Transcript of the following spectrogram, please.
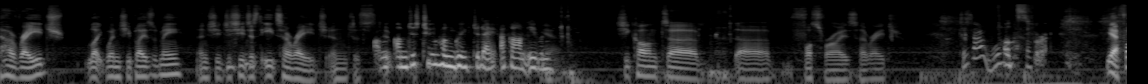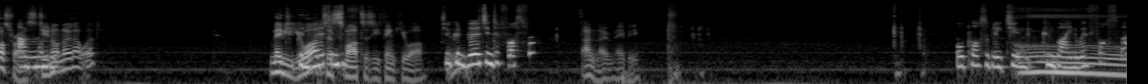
her rage, like when she plays with me, and she just she just eats her rage and just I'm, I'm just too hungry today. I can't even. yeah. She can't uh uh phosphorize her rage. Does that word? Phosphorize. Yeah, phosphorize. Do you not Um, know that word? Maybe to you aren't as smart as you think you are. To convert into phosphor? I don't know, maybe. Or possibly to combine with phosphor?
